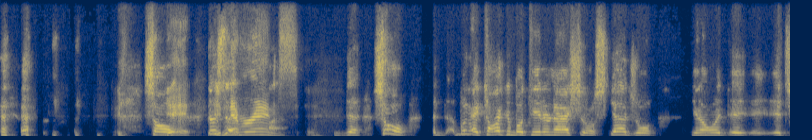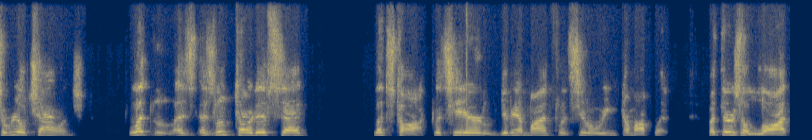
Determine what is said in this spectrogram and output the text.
so yeah, it never a, ends. So when I talk about the international schedule, you know, it, it, it's a real challenge. Let as, as Luc Tardif said, let's talk. Let's hear. Give me a month. Let's see what we can come up with. But there's a lot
